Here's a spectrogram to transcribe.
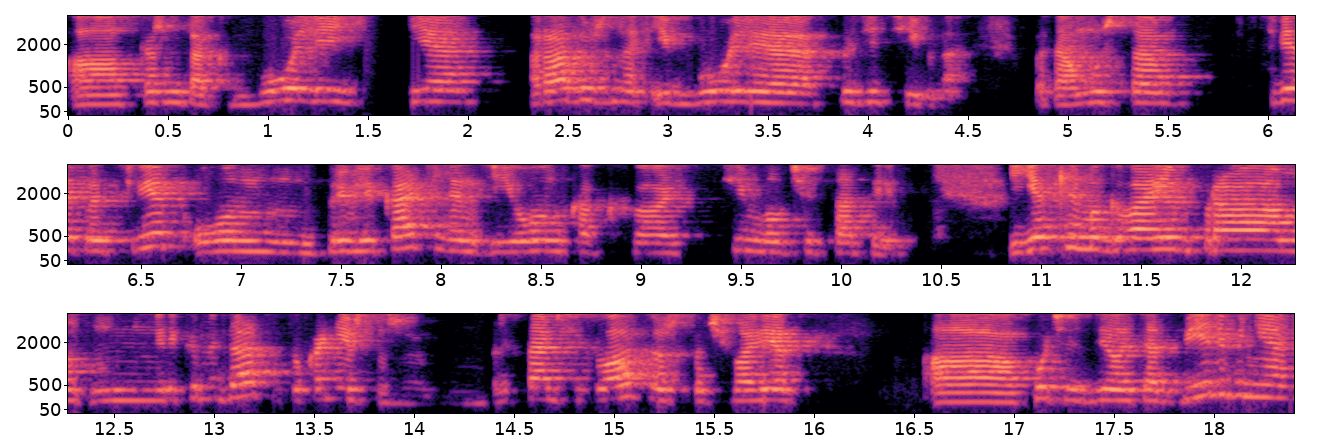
а, скажем так, более радужно и более позитивно, потому что светлый цвет, он привлекателен, и он как а, символ чистоты. Если мы говорим про рекомендации, то, конечно же, представим ситуацию, что человек хочет сделать отбеливание,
